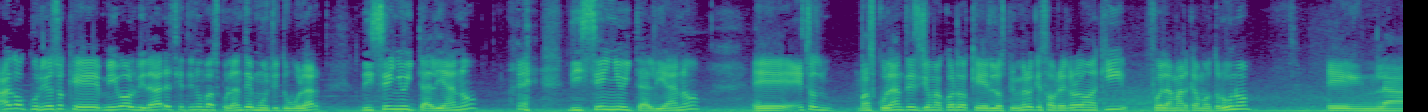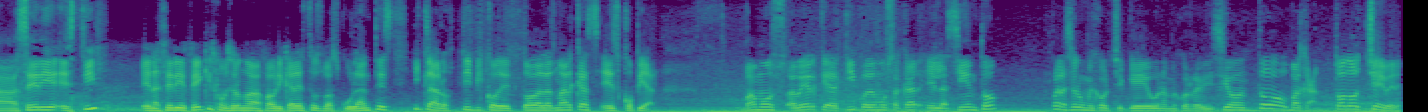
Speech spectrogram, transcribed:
Algo curioso que me iba a olvidar es que tiene un basculante multitubular, diseño italiano, diseño italiano. Eh, estos basculantes, yo me acuerdo que los primeros que fabricaron aquí fue la marca Motor 1 en la serie Steve en la serie FX comenzaron a fabricar estos basculantes y claro, típico de todas las marcas es copiar. Vamos a ver que aquí podemos sacar el asiento para hacer un mejor chequeo, una mejor revisión, todo bacán, todo chévere.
